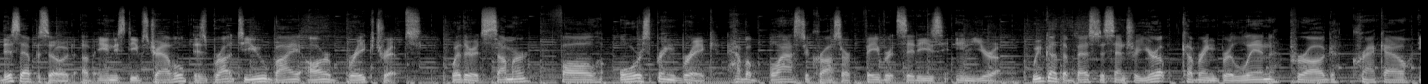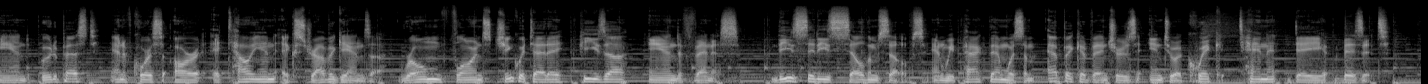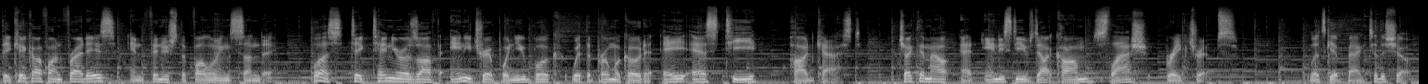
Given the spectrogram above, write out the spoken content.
This episode of Andy Steves Travel is brought to you by our break trips. Whether it's summer, fall, or spring break, have a blast across our favorite cities in Europe. We've got the best of Central Europe, covering Berlin, Prague, Krakow, and Budapest, and of course our Italian extravaganza Rome, Florence, Cinque Terre, Pisa, and Venice. These cities sell themselves, and we pack them with some epic adventures into a quick 10 day visit. They kick off on Fridays and finish the following Sunday. Plus, take 10 euros off any trip when you book with the promo code AST podcast. Check them out at andysteves.com slash breaktrips. let's get back to the show.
